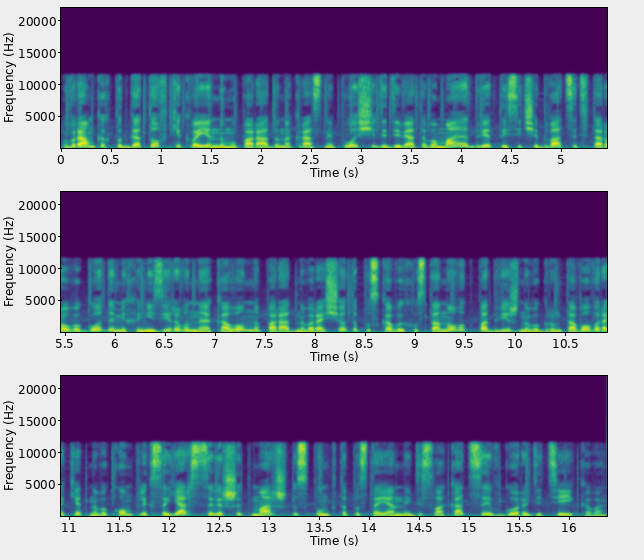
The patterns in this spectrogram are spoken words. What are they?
В рамках подготовки к военному параду на Красной площади 9 мая 2022 года механизированная колонна парадного расчета пусковых установок подвижного грунтового ракетного комплекса Ярс совершит марш из пункта постоянной дислокации в городе Тейково.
